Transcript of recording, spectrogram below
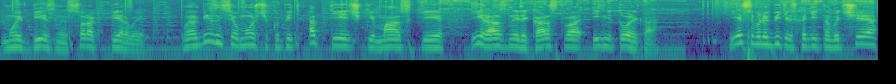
мой бизнес, 41. В моем бизнесе вы можете купить аптечки, маски и разные лекарства и не только. Если вы любитель сходить на ВЧ,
